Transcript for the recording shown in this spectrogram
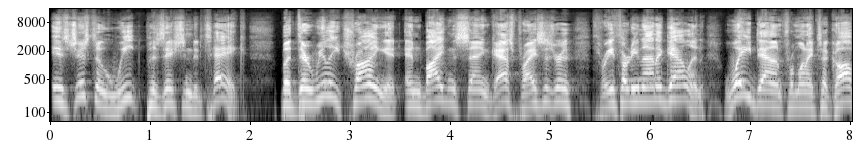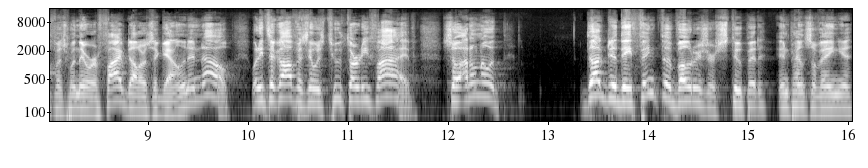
is just a weak position to take. But they're really trying it. And Biden's saying gas prices are 339 a gallon, way down from when I took office when they were $5 a gallon. And no, when he took office, it was 235. So I don't know. Doug, do they think the voters are stupid in Pennsylvania?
